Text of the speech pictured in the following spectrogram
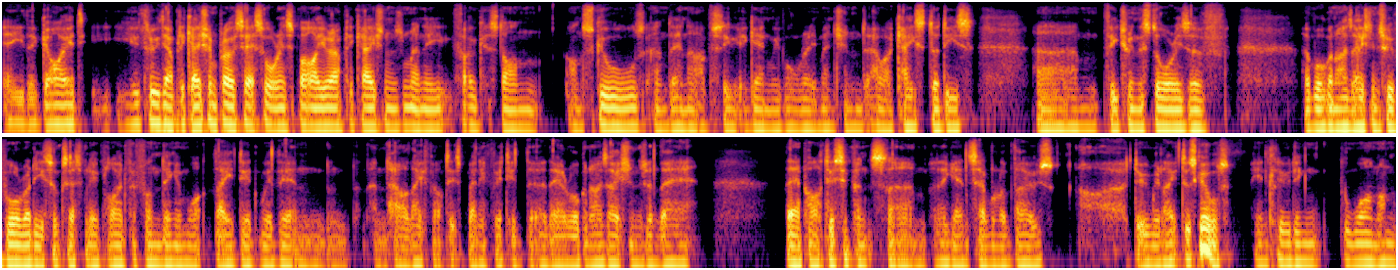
either guide you through the application process or inspire your applications, many focused on on schools. And then obviously, again, we've already mentioned our case studies um, featuring the stories of of organisations who've already successfully applied for funding and what they did with it and, and, and how they felt it's benefited the, their organisations and their their participants. Um, and again, several of those uh, do relate to schools, including the one on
